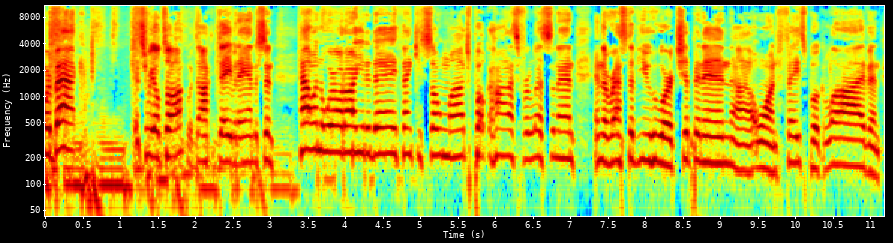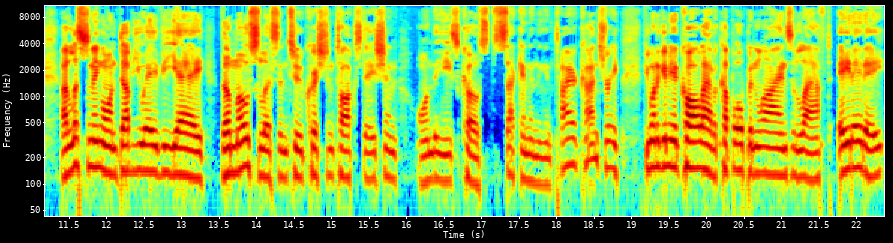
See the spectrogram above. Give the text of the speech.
We're back. It's Real Talk with Dr. David Anderson. How in the world are you today? Thank you so much, Pocahontas, for listening, and the rest of you who are chipping in uh, on Facebook Live and uh, listening on WAVA, the most listened to Christian talk station on the East Coast, second in the entire country. If you want to give me a call, I have a couple open lines left 888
